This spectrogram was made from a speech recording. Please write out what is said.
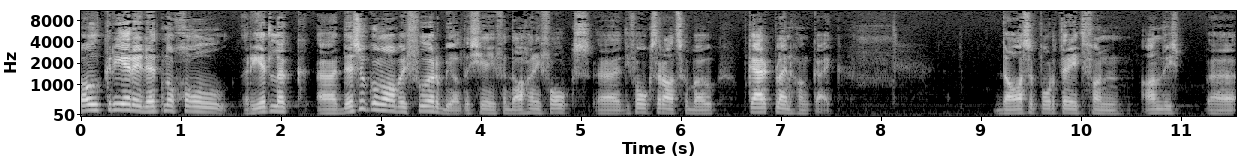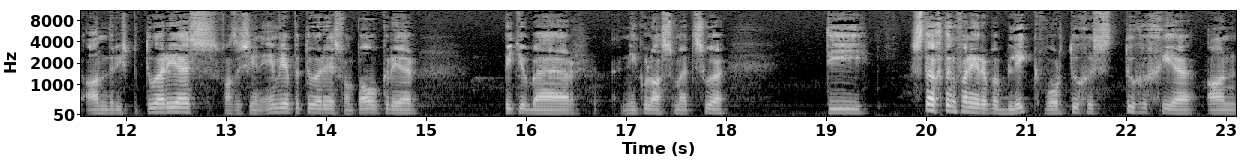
Paul Kreer het dit nogal redelik uh dis hoekom maar byvoorbeeld as jy vandag aan die volks uh die volksraadsgebou op Kerkplein gaan kyk. Daar's 'n portret van Andries uh Andries Pretorius, van sy seun MW Pretorius, van Paul Kreer, Piet Joubert, Nicolas Smit. So die stigting van die republiek word toegegee aan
